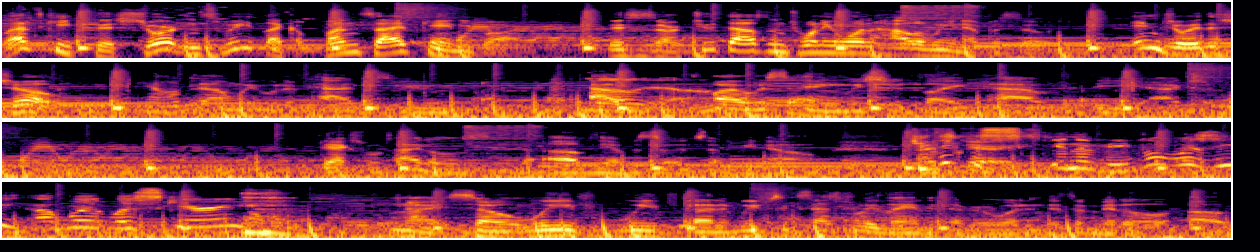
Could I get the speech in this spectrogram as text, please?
Let's keep this short and sweet like a fun sized candy bar. This is our 2021 Halloween episode. Enjoy the show. countdown we would have had to have Oh, yeah. that's why I was saying we should like have the actual the actual titles of the episodes that we know. Do you are think the skin of evil was he uh, was, was scary? All right, so we've we've done it. We've successfully landed everyone into the middle of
